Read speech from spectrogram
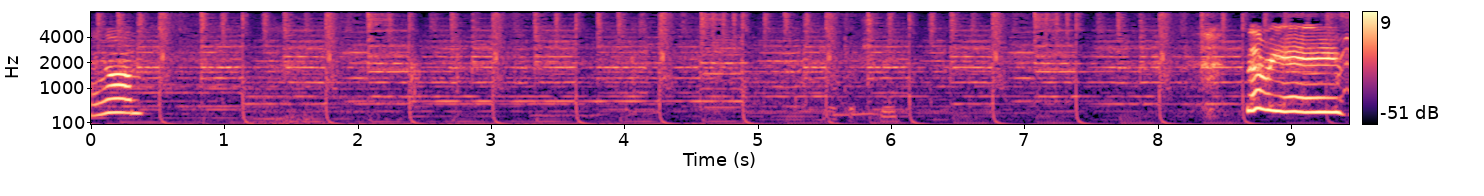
Hang on. There he is.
